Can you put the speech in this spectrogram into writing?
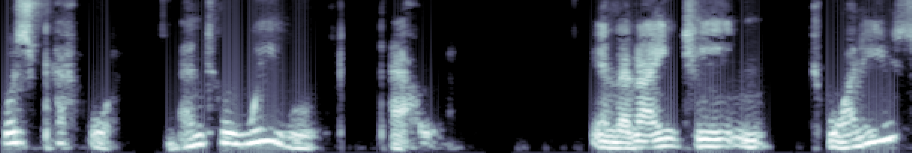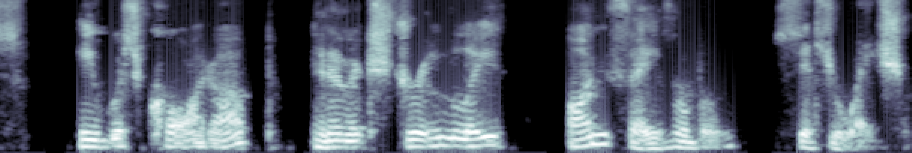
was power and to wield power. In the 1920s, he was caught up in an extremely unfavorable situation.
